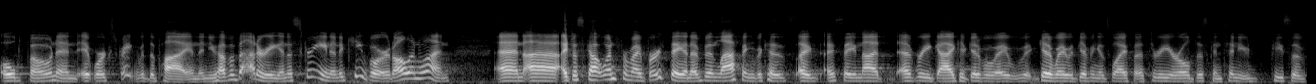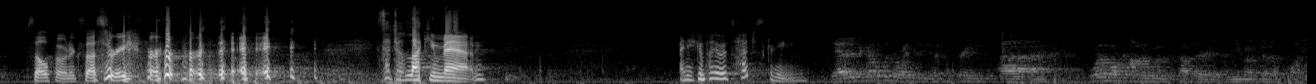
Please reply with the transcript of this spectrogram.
old phone, and it works great with the Pi. And then you have a battery and a screen and a keyboard all in one. And uh, I just got one for my birthday, and I've been laughing because I, I say not every guy could get away, get away with giving his wife a three-year-old discontinued piece of cell phone accessory for her birthday. Such a lucky man. And you can play with touch screens. Yeah, there's a couple different ways to use touch screens. Uh, one of the more common ones that's out there is the Mimo 720.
